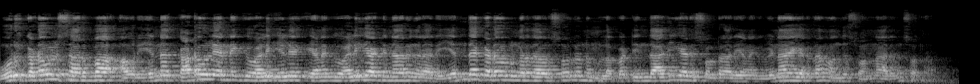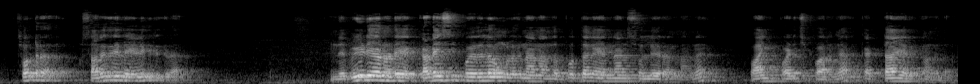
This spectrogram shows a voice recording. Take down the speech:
ஒரு கடவுள் சார்பா அவர் என்ன கடவுள் என்னைக்கு வழி எழு- எனக்கு வழிகாட்டினாருங்கிறாரு. எந்த கடவுளுங்கிறத அவர் சொல்லணும்ல. பட் இந்த அதிகாரி சொல்றாரு எனக்கு விநாயகர் தான் வந்து சொன்னாருன்னு சொன்னார். சொல்றாரு. சரதியில் எழுதியிருக்கிறார். இந்த வீடியோனுடைய கடைசி பகுதியில் உங்களுக்கு நான் அந்த புத்தகம் என்னன்னு சொல்லிடுறேன் நான். வாங்கி படிச்சு பாருங்க. கட்டாயம் இருக்கும் அதில்.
